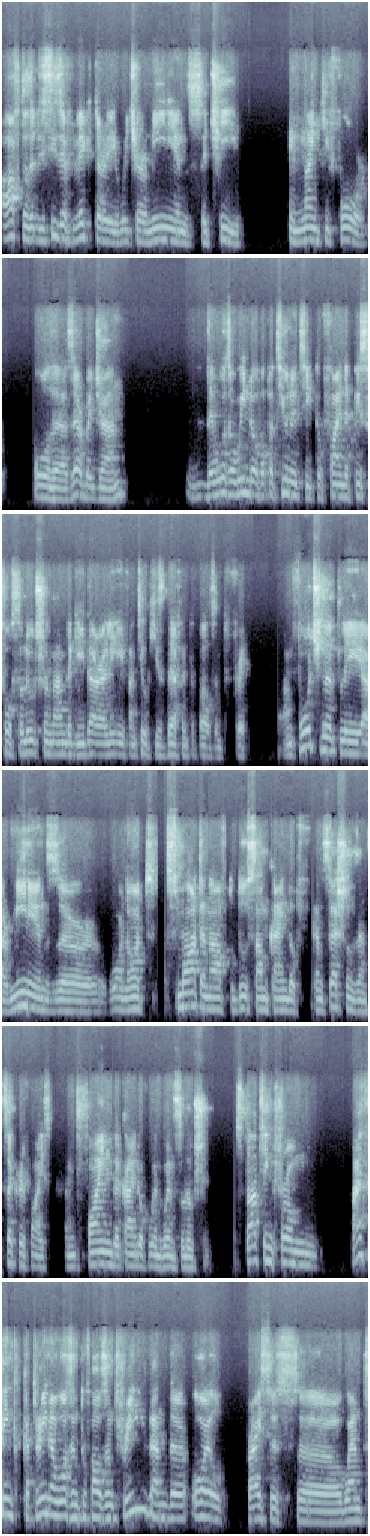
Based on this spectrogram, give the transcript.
after the decisive victory which Armenians achieved in 94 over Azerbaijan, there was a window of opportunity to find a peaceful solution under Heydar Aliyev until his death in 2003. Unfortunately, Armenians uh, were not smart enough to do some kind of concessions and sacrifice and find a kind of win win solution. Starting from, I think Katrina was in 2003, then the oil prices uh, went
